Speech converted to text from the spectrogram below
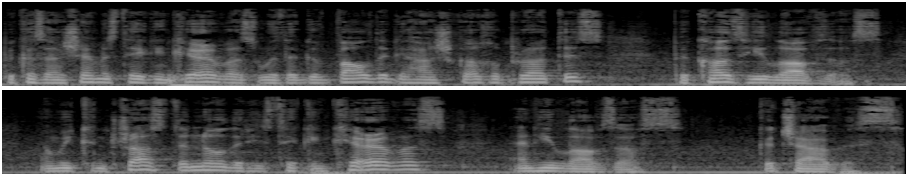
because Hashem is taking care of us with a gewaldige hashgacha pratis because He loves us and we can trust and know that He's taking care of us and He loves us. Good Shabbos.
